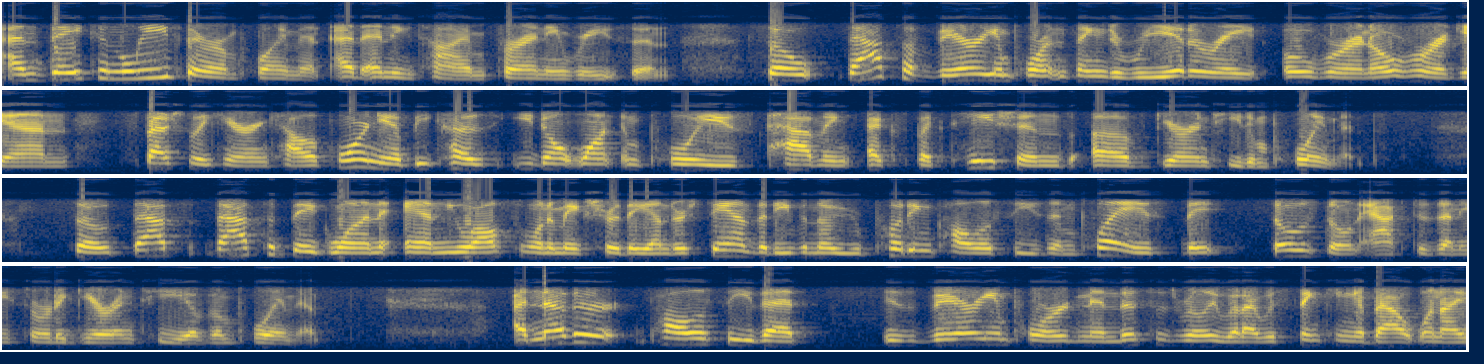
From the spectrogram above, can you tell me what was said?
and they can leave their employment at any time for any reason. So that's a very important thing to reiterate over and over again, especially here in California, because you don't want employees having expectations of guaranteed employment. So that's that's a big one, and you also want to make sure they understand that even though you're putting policies in place, they, those don't act as any sort of guarantee of employment. Another policy that is very important, and this is really what I was thinking about when I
